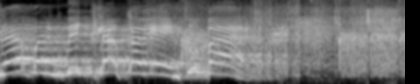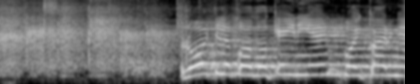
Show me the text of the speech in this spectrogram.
கிளாப் பண்ணுங்க. பிக் கிளாப் கவின். சூப்பர் ரோட்டில் போக ஓகே நீ ஏன் உட்காருங்க.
